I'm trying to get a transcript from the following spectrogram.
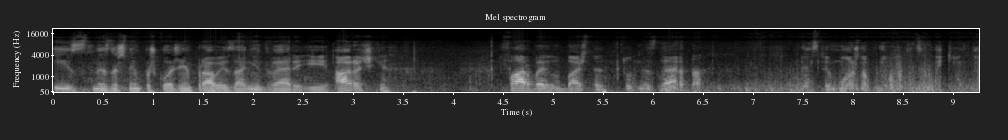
із незначним пошкодженням правої задньої двері і арочки. Фарба, як ви бачите, тут не здерта. В принципі, можна проїхатися викинути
